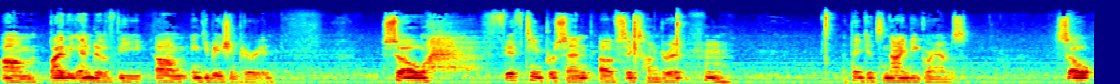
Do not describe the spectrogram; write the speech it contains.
um, by the end of the um, incubation period. So, 15% of 600, hmm, I think it's 90 grams. So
